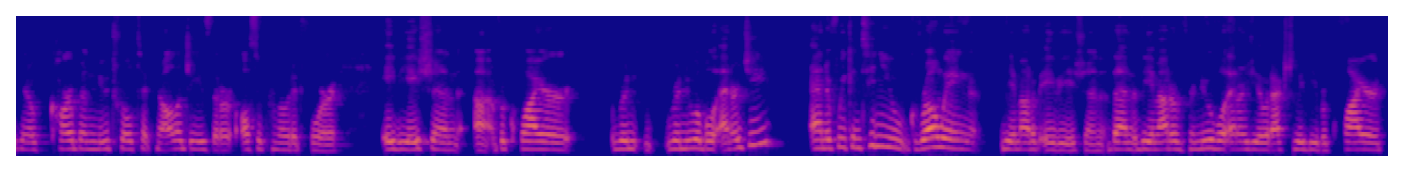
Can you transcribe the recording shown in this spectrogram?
you know, carbon neutral technologies that are also promoted for aviation uh, require re renewable energy. And if we continue growing the amount of aviation, then the amount of renewable energy that would actually be required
